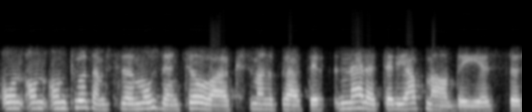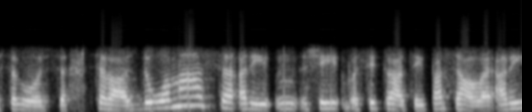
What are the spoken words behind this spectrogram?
un, un, un, protams, mūsdienu cilvēks, manuprāt, ir nereti arī apmaldījies savos savās domās, arī šī situācija pasaulē arī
